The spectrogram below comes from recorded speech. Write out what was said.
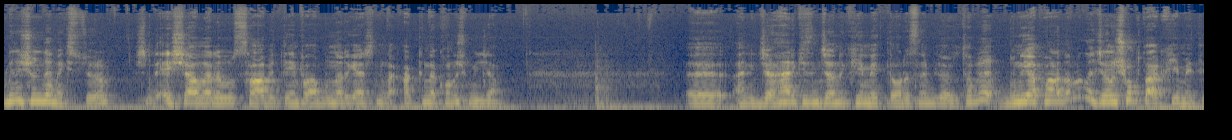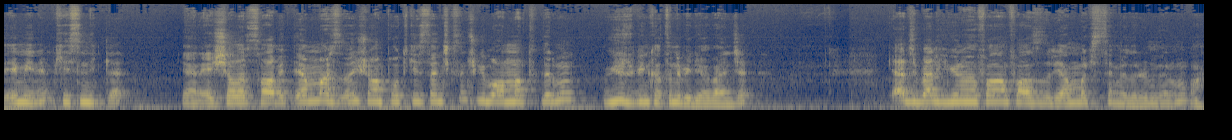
Bir de şunu demek istiyorum. Şimdi eşyaları bu sabitleyin falan bunları gerçekten hakkında konuşmayacağım. Ee, hani can, herkesin canı kıymetli orasını biliyoruz. Tabii bunu yapan adamın da canı çok daha kıymetli eminim kesinlikle. Yani eşyaları sabitleyen varsa da şu an podcast'ten çıksın çünkü bu anlattıklarımın 100 bin katını biliyor bence. Gerçi belki günahı falan fazladır. Yanmak istemiyordur bilmiyorum ama.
